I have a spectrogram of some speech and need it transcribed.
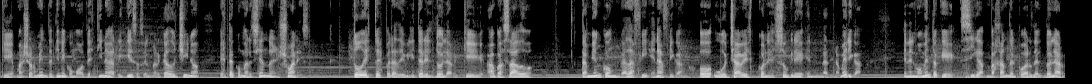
que mayormente tiene como destino de riquezas el mercado chino, está comerciando en yuanes. Todo esto es para debilitar el dólar, que ha pasado también con Gaddafi en África o Hugo Chávez con el Sucre en Latinoamérica. En el momento que siga bajando el poder del dólar,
